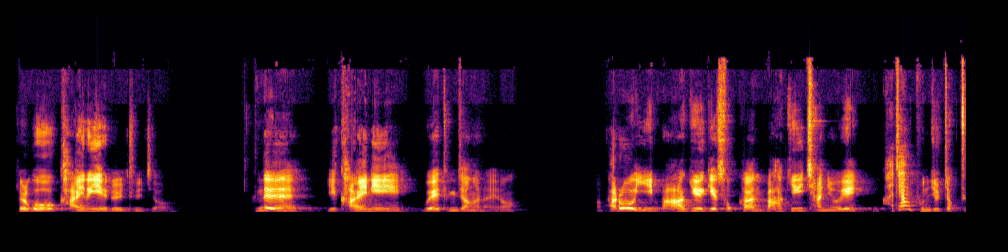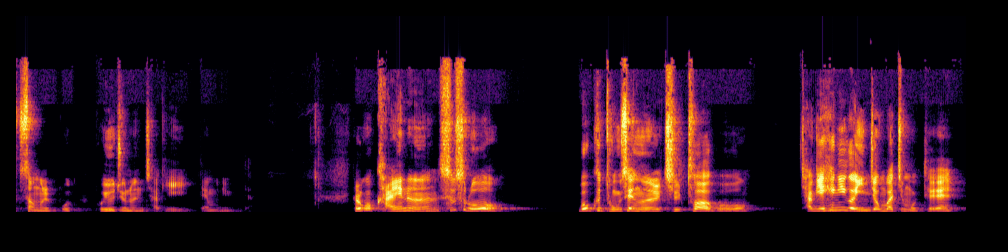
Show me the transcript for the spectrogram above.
결국 가인의 예를 들죠. 근데 이 가인이 왜 등장하나요? 바로 이 마귀에게 속한 마귀의 자녀의 가장 본질적 특성을 보, 여주는 자기 때문입니다. 결국 가인은 스스로 뭐 그 동생을 질투하고 자기 행위가 인정받지 못해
